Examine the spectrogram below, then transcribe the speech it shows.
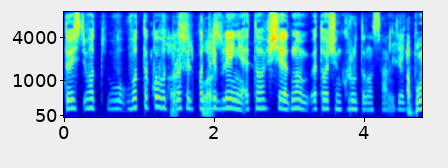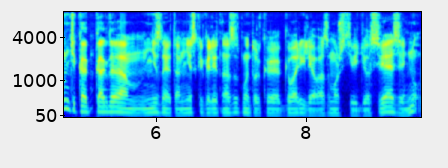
То есть вот, вот такой вот класс, профиль класс. потребления. Это вообще, ну, это очень круто на самом деле. А помните, как, когда, не знаю, там несколько лет назад мы только говорили о возможности видеосвязи, ну,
